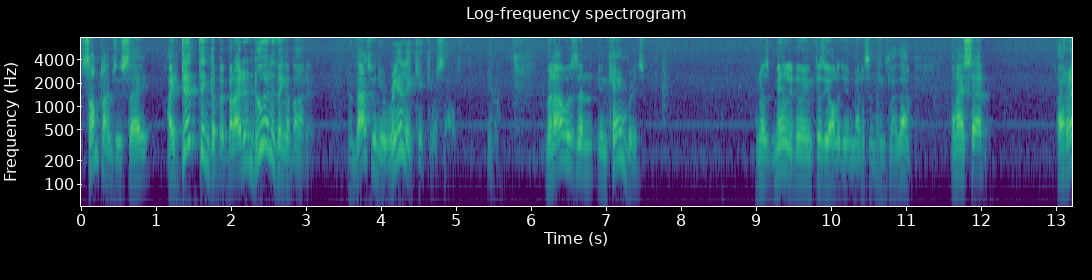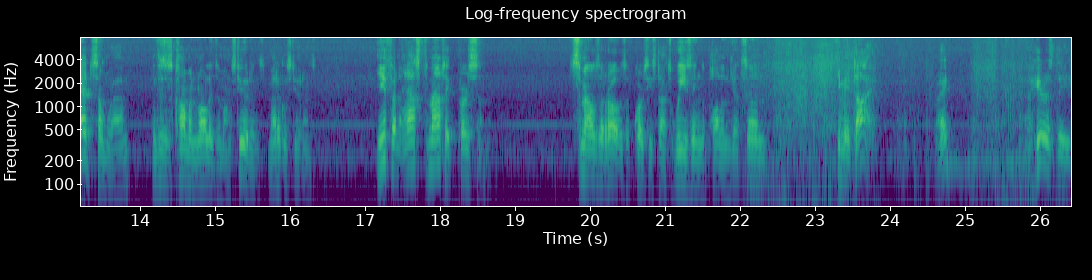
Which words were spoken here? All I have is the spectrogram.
sometimes you say, I did think of it, but I didn't do anything about it. And that's when you really kick yourself. You know. When I was in, in Cambridge, and I was mainly doing physiology and medicine, things like that, and I said, I read somewhere, and this is common knowledge among students, medical students, if an asthmatic person smells a rose, of course he starts wheezing, the pollen gets in, he may die, right? Now here's the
